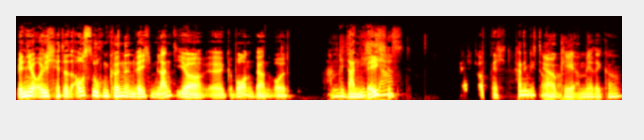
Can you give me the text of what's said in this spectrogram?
wenn ihr euch hättet aussuchen können, in welchem Land ihr äh, geboren werden wollt, Haben wir dann nicht welches? gehabt? Ich glaube nicht. Kann ich mich Ja, okay, Amerika. Haben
